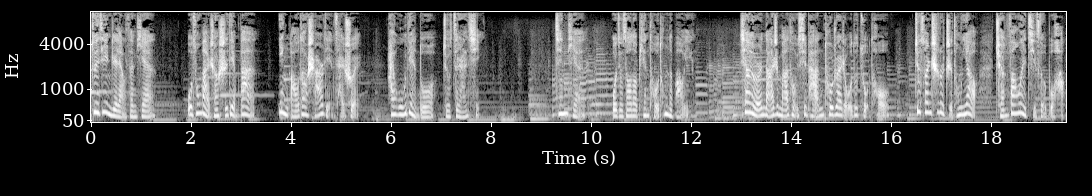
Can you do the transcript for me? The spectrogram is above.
最近这两三天，我从晚上十点半硬熬到十二点才睡，还五点多就自然醒。今天我就遭到偏头痛的报应，像有人拿着马桶吸盘拖拽着我的左头，就算吃了止痛药，全方位气色不好，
